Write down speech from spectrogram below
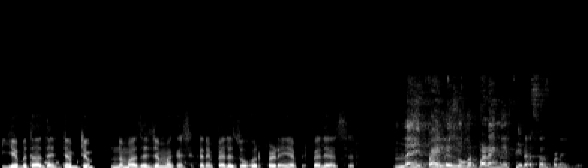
ये बता दें जब जब नमाजें जमा कैसे करें? पहले जोहर पढ़ें या फिर पहले असर? नहीं पहले जोहर पढ़ेंगे फिर असर पढ़ेंगे।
